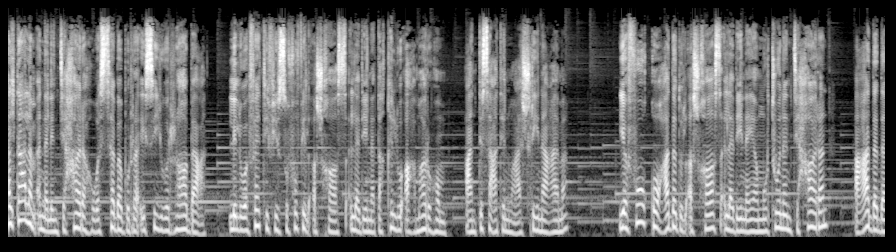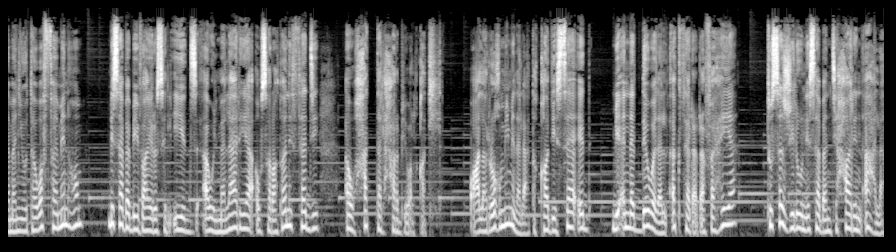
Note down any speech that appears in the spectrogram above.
هل تعلم أن الانتحار هو السبب الرئيسي الرابع للوفاة في صفوف الأشخاص الذين تقل أعمارهم عن 29 عاما؟ يفوق عدد الأشخاص الذين يموتون انتحارا عدد من يتوفى منهم بسبب فيروس الإيدز أو الملاريا أو سرطان الثدي أو حتى الحرب والقتل. وعلى الرغم من الاعتقاد السائد بأن الدول الأكثر رفاهيه تسجل نسب انتحار أعلى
